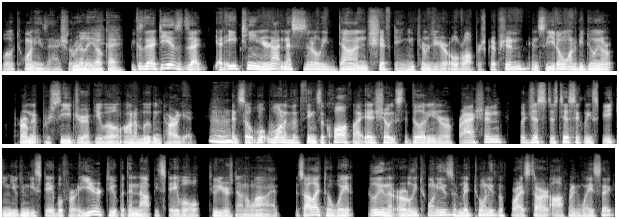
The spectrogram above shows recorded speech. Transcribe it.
low 20s, actually. Really? Okay. Because the idea is that at 18, you're not necessarily done shifting in terms of your overall prescription. And so you don't want to be doing a permanent procedure, if you will, on a moving target. Mm. And so w- one of the things to qualify is showing stability in your refraction. But just statistically speaking, you can be stable for a year or two, but then not be stable two years down the line. And so I like to wait really in the early 20s or mid 20s before I started offering LASIK.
